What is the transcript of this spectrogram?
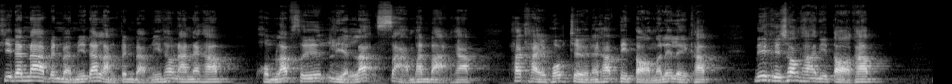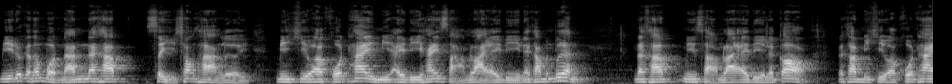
ที่ด้านหน้าเป็นแบบนี้ด้านหลังเป็นแบบนี้เท่านั้นนะครับ ผมรับซื้อเหรียญละ 3,000 บาทครับ ถ้าใครพบเจอนะครับ ติดต่อมาได้เลยครับ นี่คือช่องทางติดต่อครับ มีด้วยกันทั้งหมดนั้นนะครับ 4 ช่องทางเลย มี QR code ให้มี ID ให้ 3 ลาย ID นะครับเพื่อนๆ นะครับมี 3 ลาย ID แล้วก็นะครับมี QR code ให้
